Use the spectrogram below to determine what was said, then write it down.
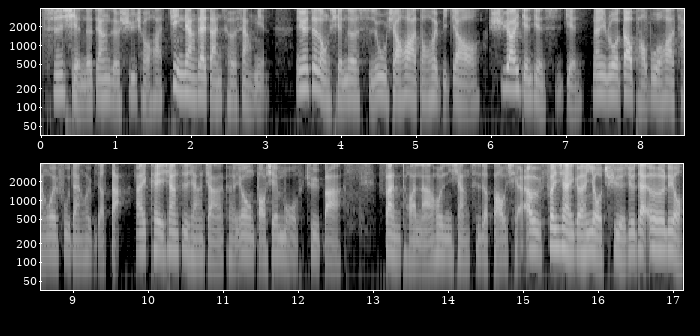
吃咸的这样子的需求的话，尽量在单车上面，因为这种咸的食物消化都会比较需要一点点时间。那你如果到跑步的话，肠胃负担会比较大，还可以像志祥讲的，可能用保鲜膜去把饭团啊，或者你想吃的包起来。还有分享一个很有趣的，就是在二二六，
